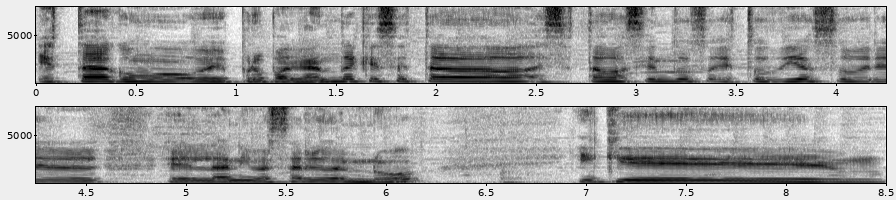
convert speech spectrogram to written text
esta como eh, propaganda que se está se estaba haciendo estos días sobre el, aniversario del no y que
